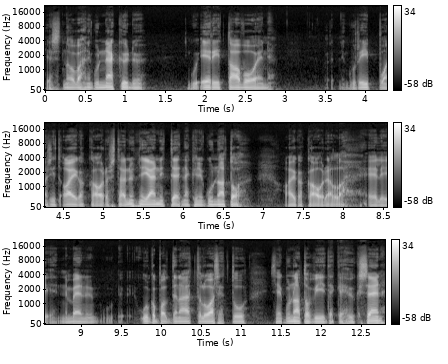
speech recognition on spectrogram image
ja sitten ne on vähän niin kuin näkynyt niin kuin eri tavoin niin kuin riippuen siitä aikakaudesta, ja nyt ne jännitteet näkyy niin kuin NATO-aikakaudella, eli meidän ulkopoliittinen ajattelu asettuu siihen kuin NATO-viitekehykseen,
